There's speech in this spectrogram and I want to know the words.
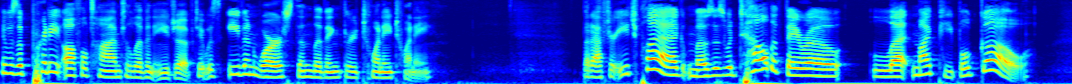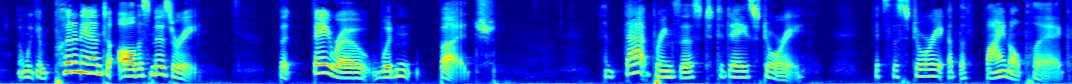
It was a pretty awful time to live in Egypt. It was even worse than living through 2020. But after each plague, Moses would tell the Pharaoh, Let my people go and we can put an end to all this misery. But Pharaoh wouldn't budge. And that brings us to today's story. It's the story of the final plague,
